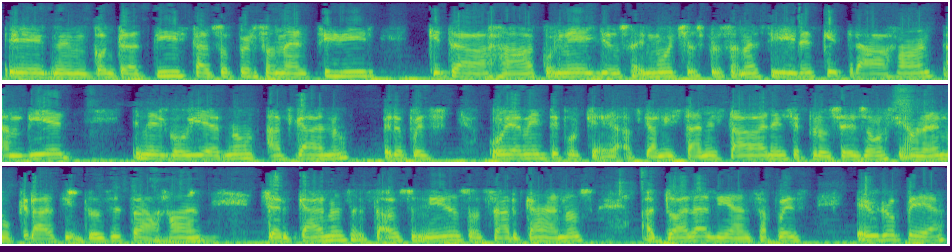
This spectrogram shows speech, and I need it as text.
eh, contratistas o personal civil que trabajaba con ellos. Hay muchas personas civiles que trabajaban también en el gobierno afgano pero pues obviamente porque Afganistán estaba en ese proceso hacia una democracia, entonces trabajaban cercanos a Estados Unidos o cercanos a toda la alianza pues europea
